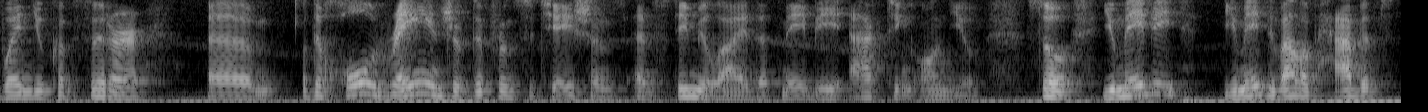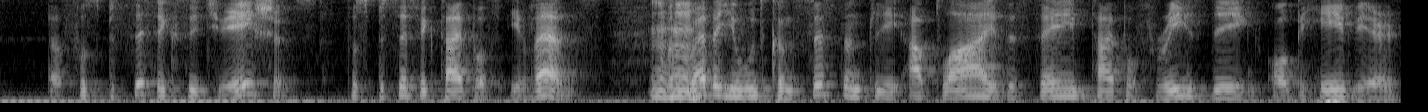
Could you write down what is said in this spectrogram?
when you consider um, the whole range of different situations and stimuli that may be acting on you. So you may be you may develop habits uh, for specific situations, for specific type of events. Mm-hmm. But whether you would consistently apply the same type of reasoning or behavior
